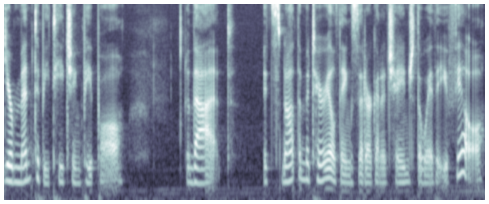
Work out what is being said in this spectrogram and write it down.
you're meant to be teaching people that it's not the material things that are going to change the way that you feel.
